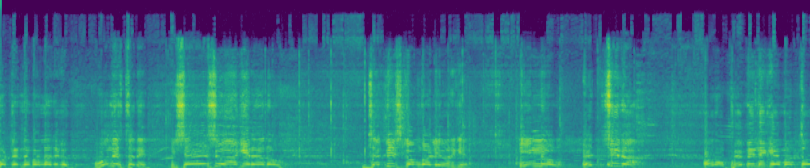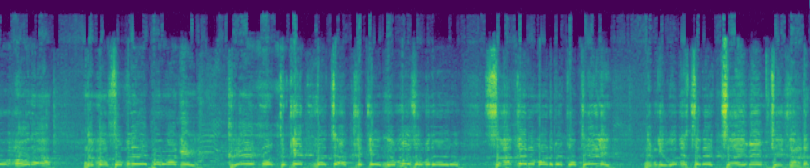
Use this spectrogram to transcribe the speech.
ಕೊಟ್ಟು ನಿಮ್ಮೆಲ್ಲರಿಗೂ ವಂದಿಸ್ತೇನೆ. ವಿಶೇಷವಾಗಿ ನಾನು ಜಗದೀಶ್ ಗೊಂಗೊಳ್ಳಿ ಅವರಿಗೆ. ಇನ್ನು ಹೆಚ್ಚಿನ ಅವರ ಫ್ಯಾಮಿಲಿಗೆ ಮತ್ತು ಅವರ ನಮ್ಮ ಸಮುದಾಯ ಪರವಾಗಿ ಕ್ರಿಕೆಟ್ ಕ್ರಿಕೆಟ್ ಮ್ಯಾಚ್ ಆಡಲಿಕ್ಕೆ ನಮ್ಮ ಸಮುದಾಯರು ಸಹಕಾರ ಮಾಡಬೇಕು ಅಂತ ಹೇಳಿ ನಿಮಗೆ ಓದಿಸ್ತಾರೆ ಜೈ ಭೀಮ್, ಜೈ ಕನ್ನಡ.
